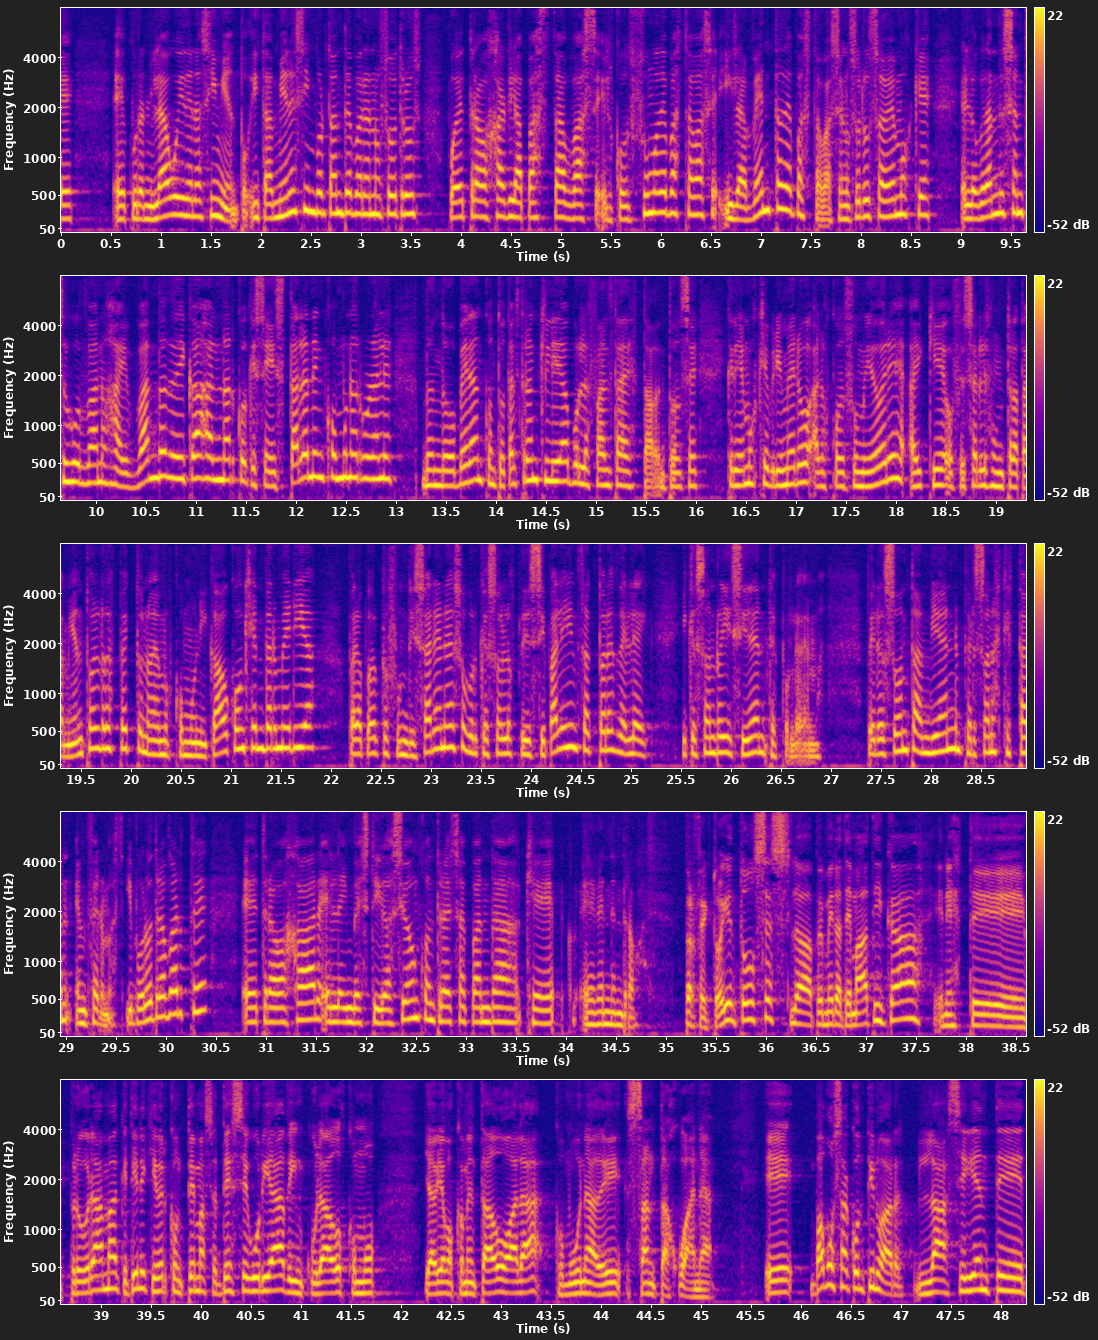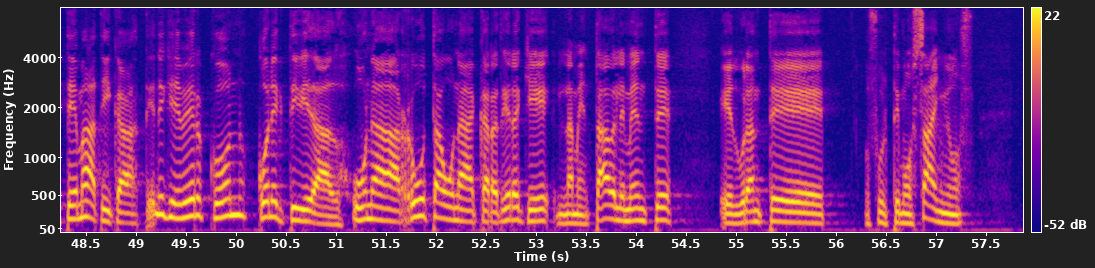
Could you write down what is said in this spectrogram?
eh, Curanilagua y de Nacimiento. Y también es importante para nosotros poder trabajar la pasta base, el consumo de pasta base y la venta de pasta base. Nosotros sabemos que en los grandes centros urbanos hay bandas dedicadas al narco que se instalan en comunas rurales donde operan con total tranquilidad por la falta de Estado. Entonces, creemos que primero a los consumidores hay que ofrecerles un tratamiento al respecto. Nos hemos comunicado con Gendarmería para poder profundizar en eso porque son los principales infractores de ley y que son reincidentes por lo demás pero son también personas que están enfermas. Y por otra parte, eh, trabajar en la investigación contra esa banda que eh, venden drogas. Perfecto. Y entonces la primera temática en este programa que tiene que ver con temas de seguridad vinculados, como ya habíamos comentado, a la comuna de Santa Juana. Eh, vamos a continuar. La siguiente temática tiene que ver con conectividad. Una ruta, una carretera que lamentablemente durante los últimos años,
